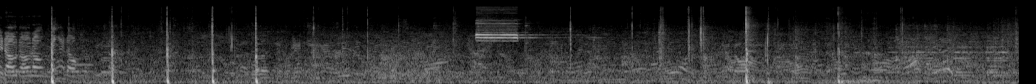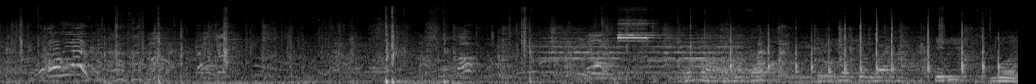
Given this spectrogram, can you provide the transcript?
đâu đâu đâu thắng ở đâu cái đầu rất là tốt điểm nhân dân qua chín mười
